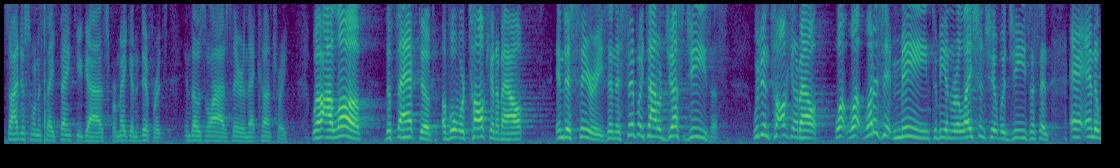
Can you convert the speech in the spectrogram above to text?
So I just want to say thank you guys for making a difference in those lives there in that country. Well, I love the fact of, of what we're talking about in this series, and it's simply titled Just Jesus. We've been talking about what, what, what does it mean to be in relationship with Jesus and, and, and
